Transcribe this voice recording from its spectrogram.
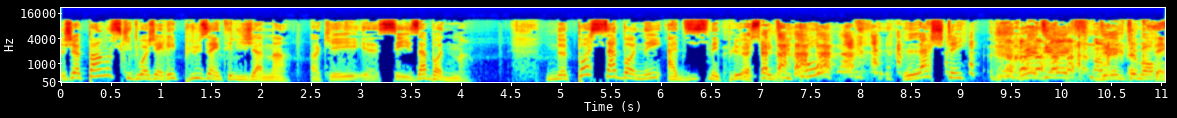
je pense qu'il doit gérer plus intelligemment, OK, euh, ses abonnements. Ne pas s'abonner à Disney+, mais plutôt l'acheter. Ouais, direct. Directement. Ben,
